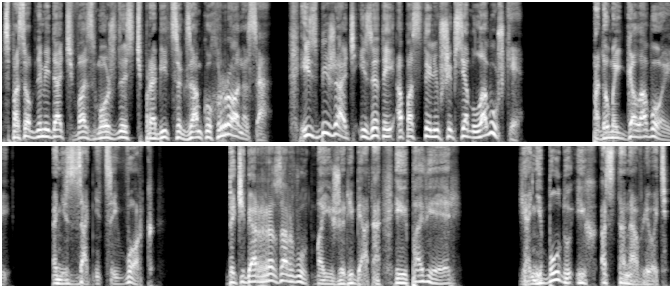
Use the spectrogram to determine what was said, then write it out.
способными дать возможность пробиться к замку Хроноса?» Избежать из этой опостылевшей всем ловушки. Подумай головой, а не задницей, ворк. Да тебя разорвут мои же ребята, и поверь, я не буду их останавливать.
